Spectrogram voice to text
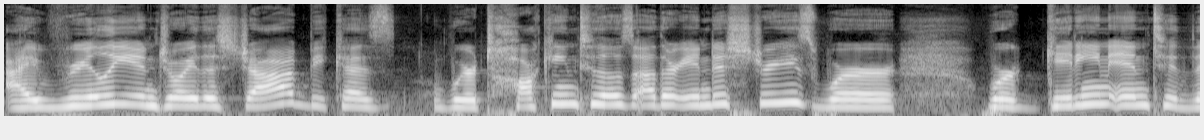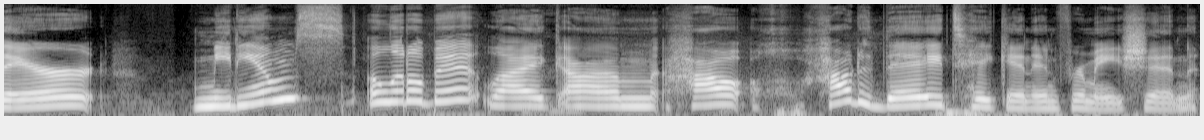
I really enjoy this job because we're talking to those other industries. We're we're getting into their mediums a little bit like um, how how do they take in information?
